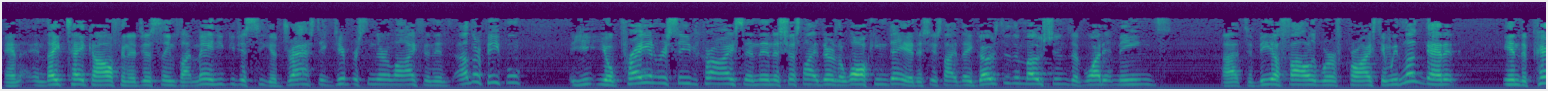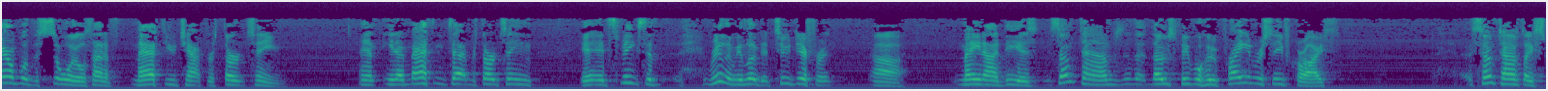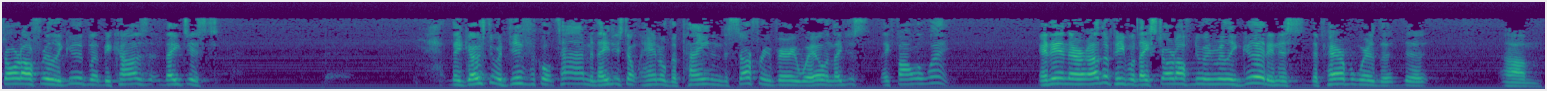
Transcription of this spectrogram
and and they take off and it just seems like man you can just see a drastic difference in their life and then other people you, you'll pray and receive Christ and then it's just like they're the walking dead. It's just like they go through the motions of what it means uh, to be a follower of Christ. And we looked at it in the parable of the soils out of Matthew chapter 13 and you know Matthew chapter 13 it, it speaks of really we looked at two different uh, main ideas. Sometimes those people who pray and receive Christ, sometimes they start off really good, but because they just they go through a difficult time and they just don't handle the pain and the suffering very well, and they just they fall away. And then there are other people they start off doing really good, and it's the parable where the the um,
